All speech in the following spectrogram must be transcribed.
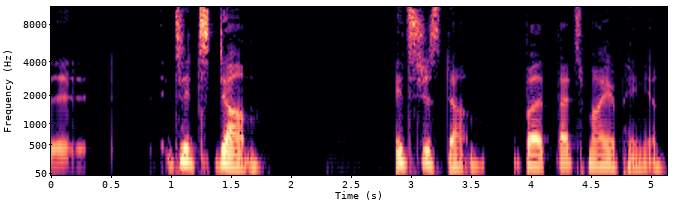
uh, it's dumb. It's just dumb. But that's my opinion.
